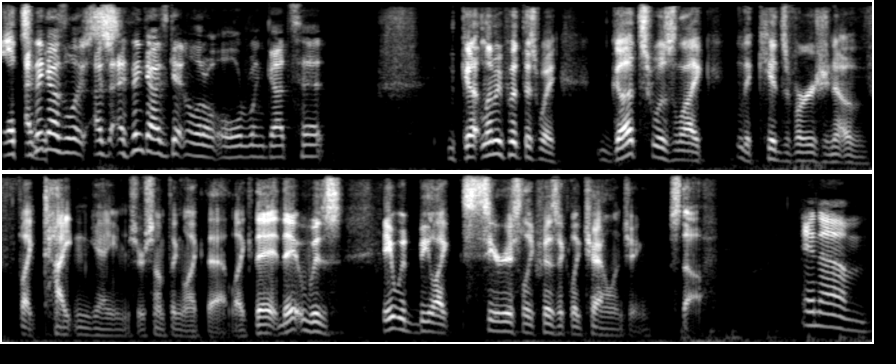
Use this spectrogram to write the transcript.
Guts I think I was, I was I think I was getting a little old when Guts hit. Gut, let me put it this way. Guts was like the kids' version of like Titan games or something like that. Like they, they it was it would be like seriously physically challenging stuff. And um,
